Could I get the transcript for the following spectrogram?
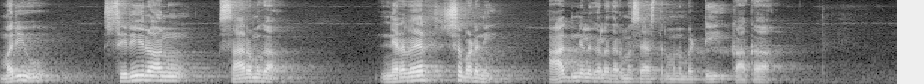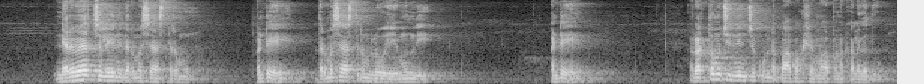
మరియు శరీరాను సారముగా నెరవేర్చబడని ఆజ్ఞలు గల ధర్మశాస్త్రమును బట్టి కాక నెరవేర్చలేని ధర్మశాస్త్రము. అంటే ధర్మశాస్త్రంలో ఏముంది? అంటే రక్తము చిందించకుండా పాపక్షమాపణ కలగదు.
